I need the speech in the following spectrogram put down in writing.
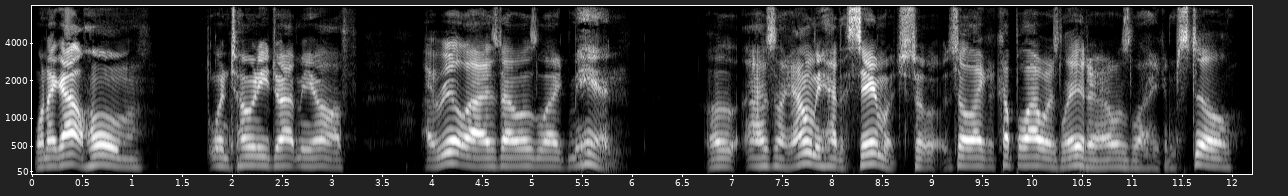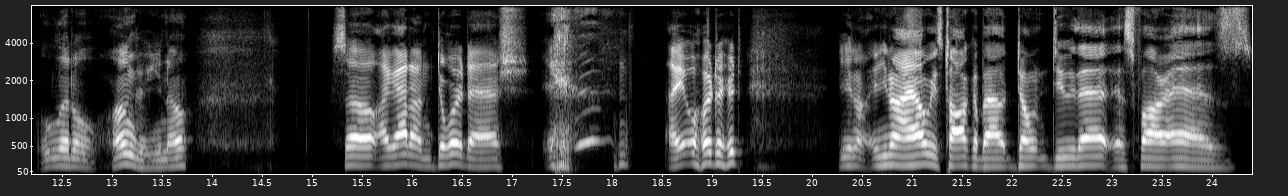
When I got home when Tony dropped me off, I realized I was like, man, I was like, I only had a sandwich. So, so like a couple hours later, I was like, I'm still a little hungry, you know? So I got on DoorDash and I ordered, you know, you know, I always talk about don't do that as far as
